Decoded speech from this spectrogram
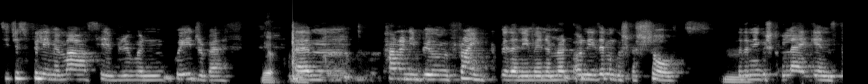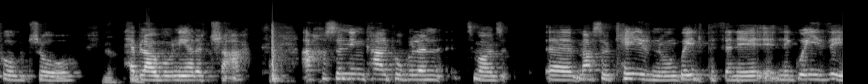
ti jyst ffili mynd mas heb rhywun gweud rhywbeth. Yeah, yeah. Um, pan o'n i'n byw yn Ffrainc, byddwn i'n mynd am run, o'n i ddim yn gwisgo shorts Mm. Byddwn hmm. ni'n gwisgo leggings pob tro, yeah. heblaw bod ni ar y trac. Achos o'n ni'n cael pobl yn, tymod, uh, mas o'r ceir nhw yn gweud pethau neu, neu gweiddi.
